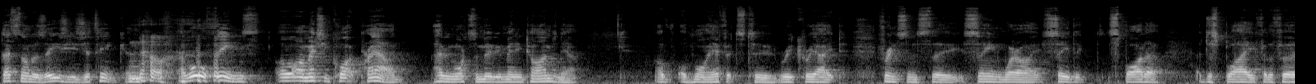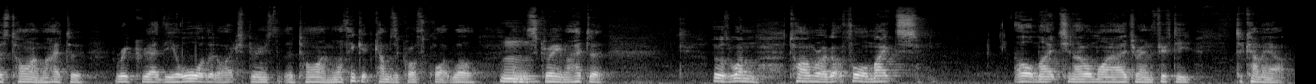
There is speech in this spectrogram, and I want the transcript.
that's not as easy as you think. And No. of all things, oh, I'm actually quite proud, having watched the movie many times now, of, of my efforts to recreate. For instance, the scene where I see the spider display for the first time. I had to recreate the awe that I experienced at the time, and I think it comes across quite well on the screen. I had to. There was one time where I got four mates, old mates, you know, all my age, around fifty, to come out,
